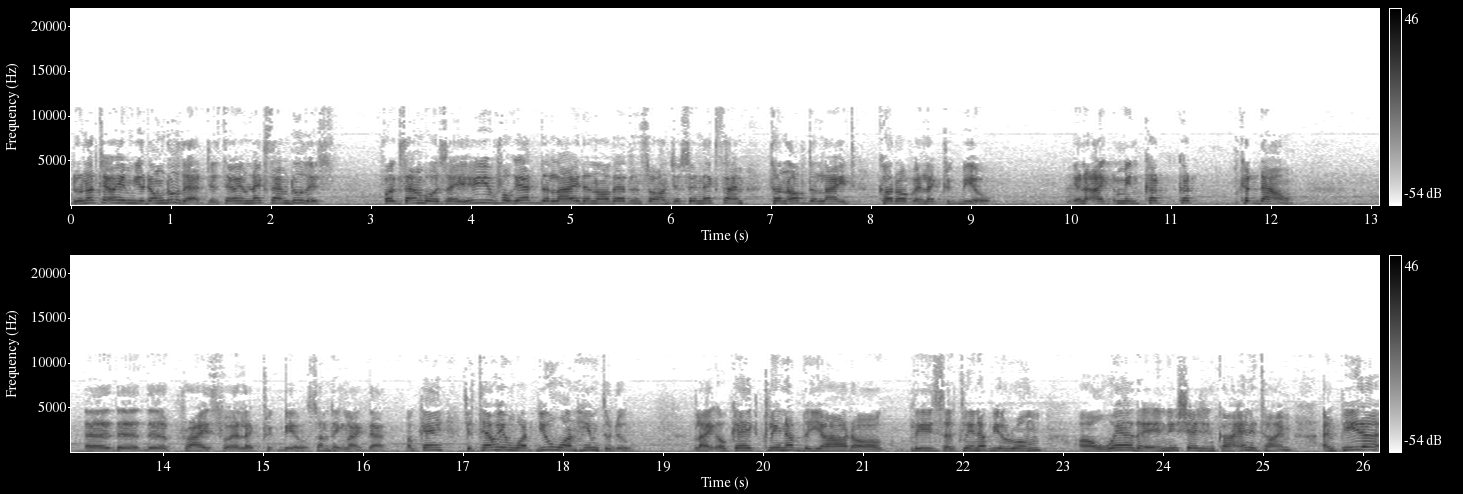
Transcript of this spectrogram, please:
Do not tell him you don't do that. Just tell him next time do this. For example, say if you forget the light and all that and so on, just say next time turn off the light, cut off electric bill. You know, I mean cut cut cut down uh, the the price for electric bill, something like that. Okay, just tell him what you want him to do. Like okay, clean up the yard or please uh, clean up your room. Uh, wear the initiation card anytime. And Peter,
